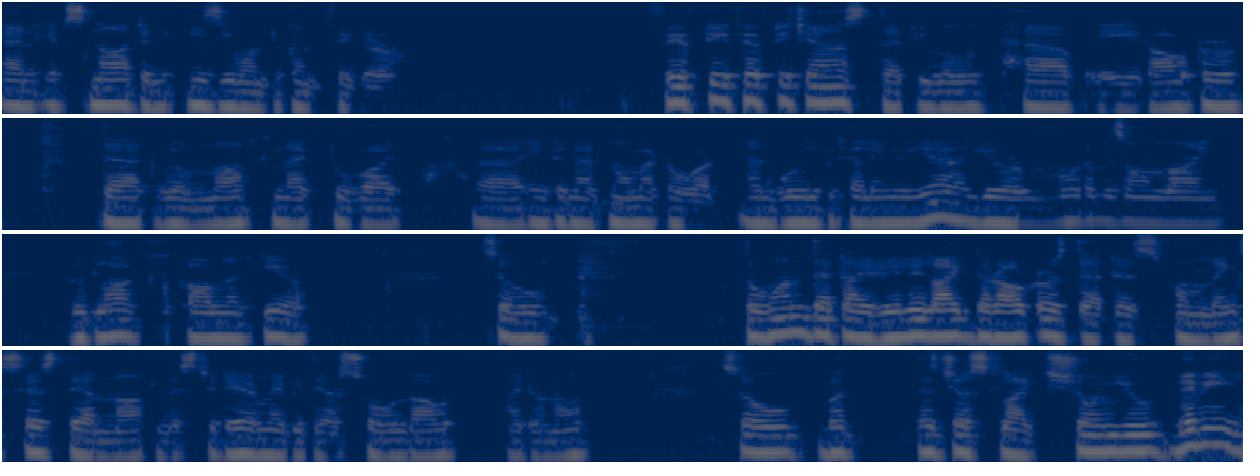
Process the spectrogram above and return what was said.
and it's not an easy one to configure. 50 50 chance that you will have a router that will not connect to Wi-Fi uh, internet no matter what. And we will be telling you yeah your modem is online. Good luck. Call Netgear. So the one that I really like the routers that is from Linksys they are not listed here. Maybe they are sold out. I don't know so but it's just like showing you maybe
